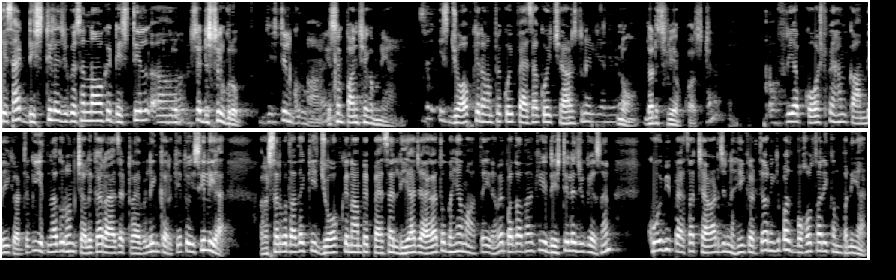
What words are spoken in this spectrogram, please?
ये शायद डिजिटल एजुकेशन ना हो कि डिजिटल से डिजिटल ग्रुप। डिजिटल ग्रुप हाँ इसमें पाँच छः कंपनियाँ हैं। सर इस जॉब के नाम पे कोई पैसा कोई चार्ज तो नहीं लिया no that is free of cost और फ्री ऑफ़ कॉस्ट पे हम काम भी करते हैं क्योंकि इतना दूर हम चल कर आए थे ट्रैवलिंग करके तो इसीलिए अगर सर बता दें कि जॉब के नाम पे पैसा लिया जाएगा तो भाई हम आते ही। हमें पता था कि डिजिटल एजुकेशन कोई भी पैसा चार्ज नहीं करते और इनके पास बहुत सारी कंपनियाँ हैं।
